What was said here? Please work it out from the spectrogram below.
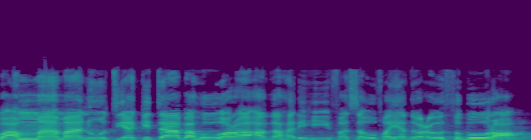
ওয়া আম্মা মান উতিয়া কিতাবাহু ওয়ারা আযহারিহি, ফাসাউফা ইয়াদউ সুবুরা।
